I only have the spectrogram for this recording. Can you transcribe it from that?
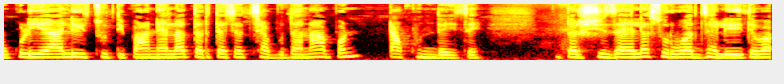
उकळी आलीच होती पाण्याला तर त्याच्यात साबुदाणा आपण टाकून द्यायचं. आहे तर शिजायला सुरुवात झाली तेव्हा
